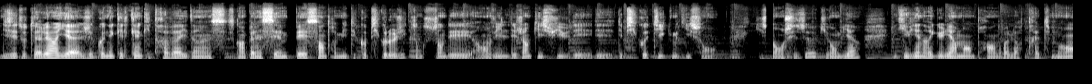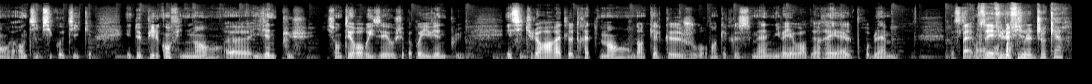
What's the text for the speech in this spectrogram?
disais tout à l'heure. Je connais quelqu'un qui travaille dans ce qu'on appelle un CMP, centre médico-psychologique. Donc, ce sont des, en ville des gens qui suivent des, des- des psychotiques, mais qui sont, qui sont chez eux, qui vont bien, et qui viennent régulièrement prendre leur traitement euh, antipsychotique. Et depuis le confinement, euh, ils viennent plus. Ils sont terrorisés ou je sais pas quoi, ils viennent plus. Et si tu leur arrêtes le traitement, dans quelques jours, dans quelques semaines, il va y avoir de réels problèmes. Parce Bah, vous avez vu le film Le Joker?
